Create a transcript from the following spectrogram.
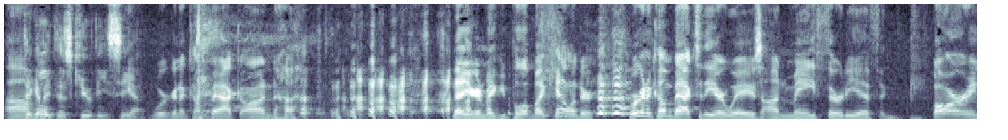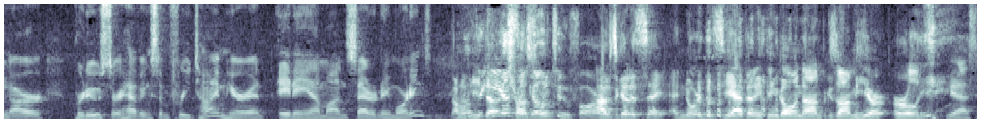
Um, Think of we'll- it as QVC. Yeah, we're going to come back on. Uh, now you're going to make me pull up my calendar. We're going to come back to the airwaves on May 30th, barring our producer having some free time here at 8 a.m. on Saturday mornings. Oh, I don't think does- he has to go me. too far. I was going to say, and nor does he have anything going on because I'm here early Yes.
